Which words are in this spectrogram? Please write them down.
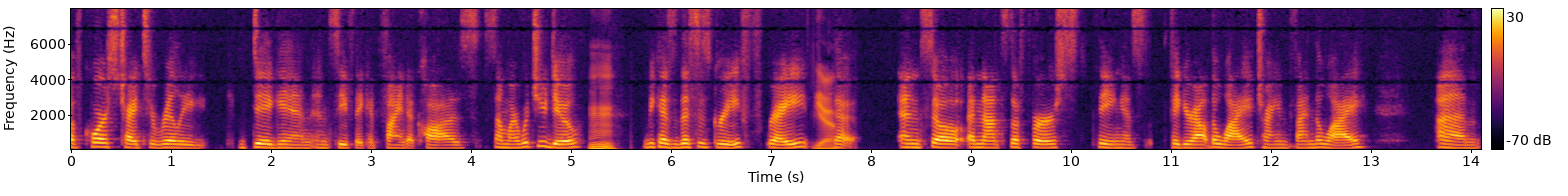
of course, tried to really dig in and see if they could find a cause somewhere, which you do because this is grief, right? Mm-hmm. Yeah. That, and so, and that's the first thing is figure out the why, try and find the why. Um,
